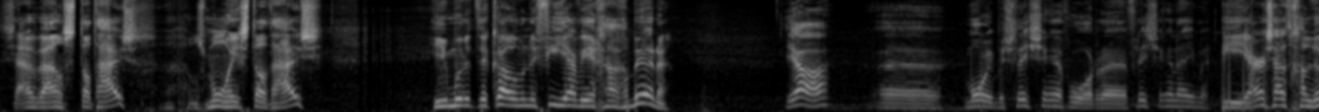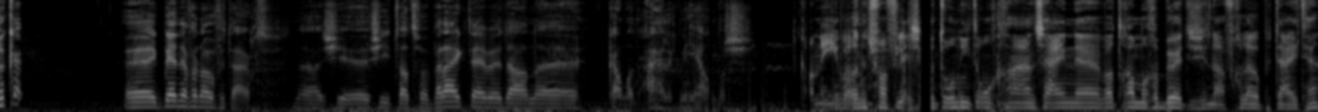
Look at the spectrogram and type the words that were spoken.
zijn we bij ons stadhuis, ons mooie stadhuis. Hier moet het de komende vier jaar weer gaan gebeuren. Ja, eh, mooie beslissingen voor eh, Vlissingen nemen. Vier jaar zou het gaan lukken. Eh, ik ben ervan overtuigd. Nou, als je ziet wat we bereikt hebben, dan eh, kan het eigenlijk niet anders. Kan de inwoners van Vlissingen toch niet ongegaan zijn eh, wat er allemaal gebeurd is in de afgelopen tijd, hè?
